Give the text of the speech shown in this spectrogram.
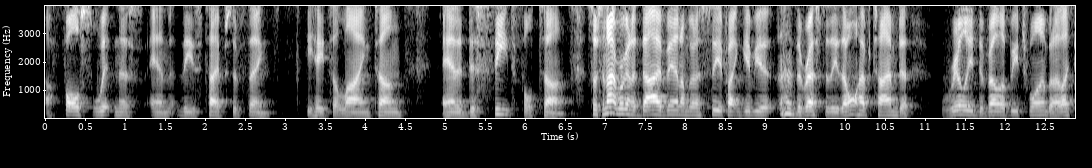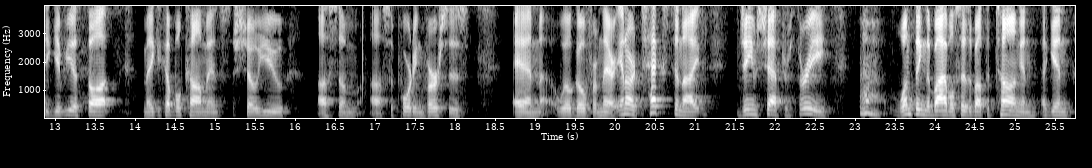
a false witness and these types of things. He hates a lying tongue and a deceitful tongue. So tonight we're going to dive in. I'm going to see if I can give you the rest of these. I won't have time to really develop each one, but I'd like to give you a thought, make a couple comments, show you uh, some uh, supporting verses, and we'll go from there. In our text tonight, James chapter 3, one thing the Bible says about the tongue, and again,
